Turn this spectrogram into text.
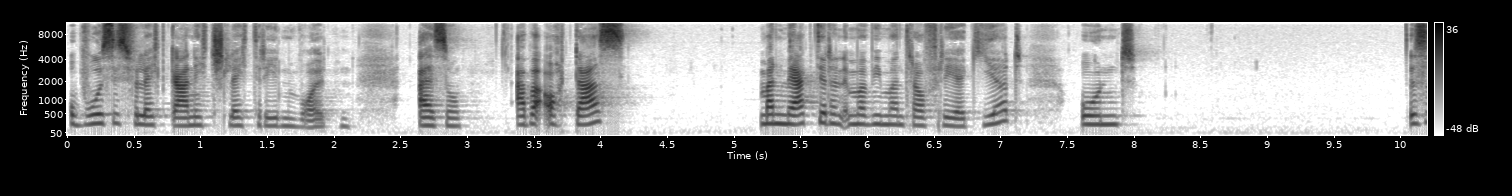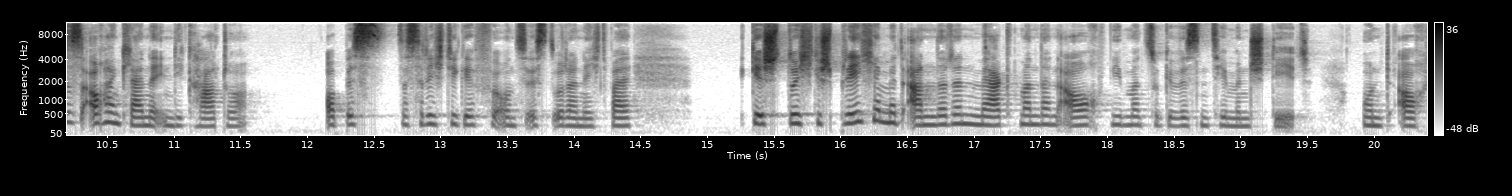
obwohl sie es vielleicht gar nicht schlecht reden wollten. Also, aber auch das, man merkt ja dann immer, wie man darauf reagiert und es ist auch ein kleiner Indikator, ob es das Richtige für uns ist oder nicht, weil durch Gespräche mit anderen merkt man dann auch, wie man zu gewissen Themen steht. Und auch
